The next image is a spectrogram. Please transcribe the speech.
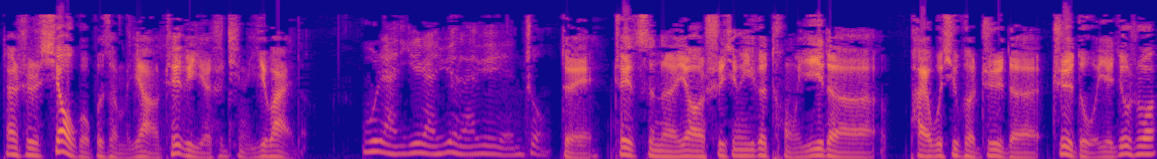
但是效果不怎么样，这个也是挺意外的。污染依然越来越严重。对，这次呢要实行一个统一的排污许可制的制度，也就是说，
